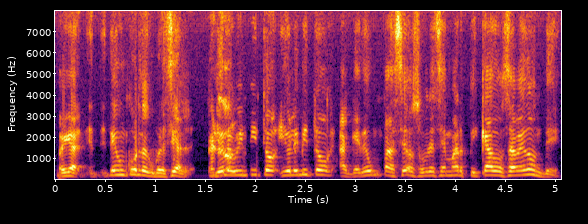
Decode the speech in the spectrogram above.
Oiga, tengo un corte comercial. Yo le, invito, yo le invito a que dé un paseo sobre ese mar picado, ¿sabe dónde?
